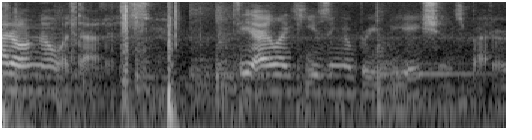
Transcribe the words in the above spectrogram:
I don't know what that is. See, I like using abbreviations better.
